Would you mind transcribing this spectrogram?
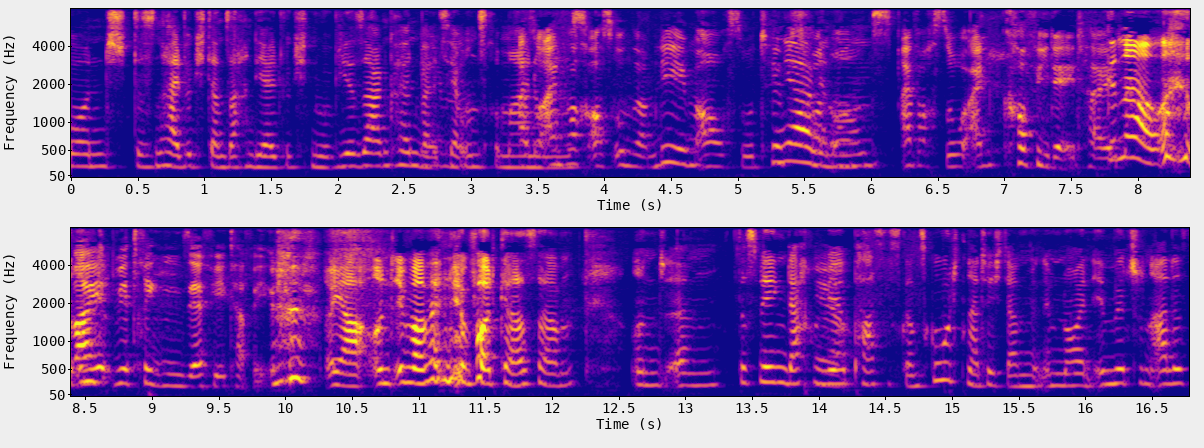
Und das sind halt wirklich dann Sachen, die halt wirklich nur wir sagen können, weil es ja unsere Also Meinung einfach ist. aus unserem Leben auch so Tipps Ja, von genau. uns. Einfach so ein Coffee Date halt. Genau. Weil wir trinken sehr viel Kaffee. Ja, und immer wenn wir Podcast haben. Und ähm, deswegen dachten Ja. wir, passt es ganz gut. Natürlich dann mit einem neuen Image und alles.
